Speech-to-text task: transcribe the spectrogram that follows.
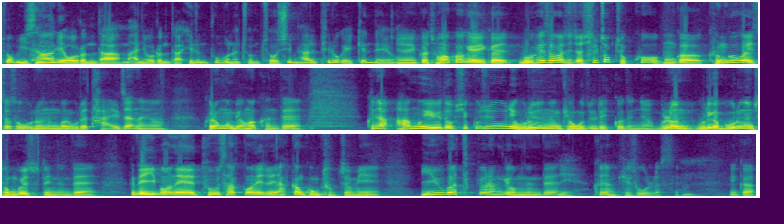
좀 이상하게 오른다, 많이 오른다 이런 부분은 좀 조심할 필요가 있겠네요. 예, 그러니까 정확하게 그러니까 뭐 회사가 진짜 실적 좋고 뭔가 근거가 있어서 오르는 건 우리가 다 알잖아요. 그런 건 명확한데 그냥 아무 이유도 없이 꾸준히 오르는 경우들도 있거든요. 물론 우리가 모르는 정보일 수도 있는데 근데 이번에 두 사건의 좀 약간 공통점이 이유가 특별한 게 없는데 예. 그냥 계속 올랐어요. 그러니까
